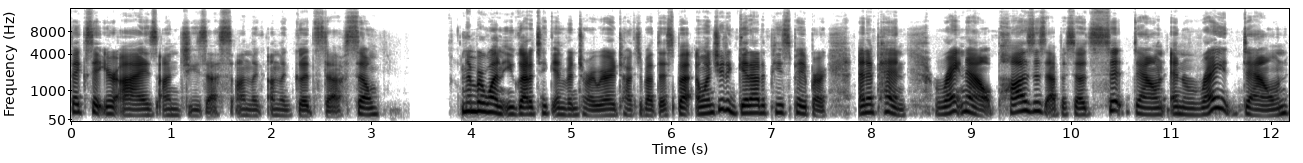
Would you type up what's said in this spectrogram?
fixate your eyes on Jesus, on the on the good stuff. So Number one, you got to take inventory. We already talked about this, but I want you to get out a piece of paper and a pen right now. Pause this episode, sit down, and write down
